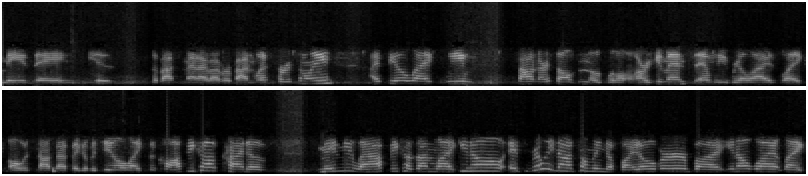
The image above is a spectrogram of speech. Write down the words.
Amazing. He is the best man I've ever been with personally. I feel like we've found ourselves in those little arguments and we realize like, oh, it's not that big of a deal. Like the coffee cup kind of made me laugh because I'm like, you know, it's really not something to fight over, but you know what? Like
